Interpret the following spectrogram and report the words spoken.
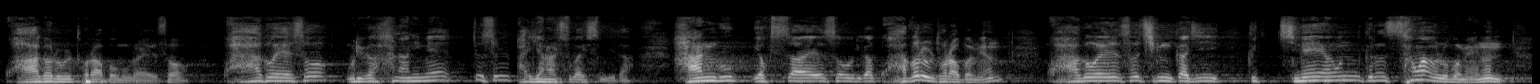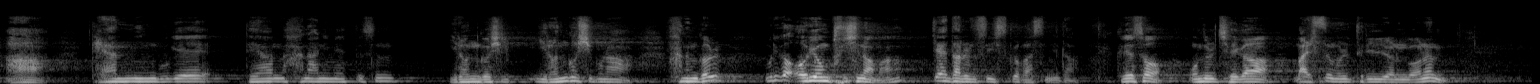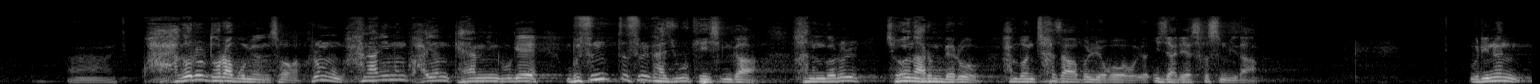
과거를 돌아봄으로 해서 과거에서 우리가 하나님의 뜻을 발견할 수가 있습니다. 한국 역사에서 우리가 과거를 돌아보면 과거에서 지금까지 그 지내온 그런 상황을 보면은 아, 대한민국에 대한 하나님의 뜻은 이런 것이, 이런 것이구나 하는 걸 우리가 어렴풋이나마 깨달을 수 있을 것 같습니다. 그래서 오늘 제가 말씀을 드리려는 거는 아, 과거를 돌아보면서 그럼 하나님은 과연 대한민국에 무슨 뜻을 가지고 계신가 하는 것을 저 나름대로 한번 찾아보려고 이 자리에 섰습니다. 우리는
